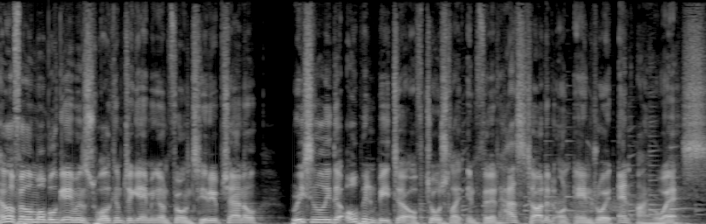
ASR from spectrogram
Hello fellow mobile gamers, welcome to Gaming on Phones YouTube channel. Recently the open beta of Torchlight Infinite has started on Android and iOS.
